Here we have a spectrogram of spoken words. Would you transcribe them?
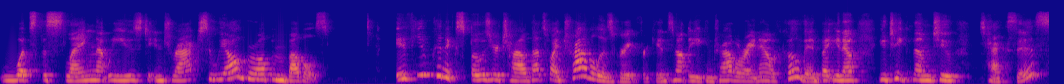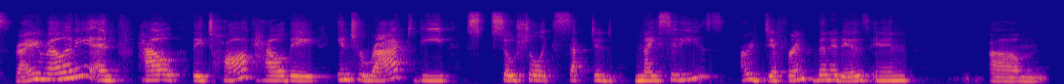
what's the slang that we use to interact? So we all grow up in bubbles if you can expose your child that's why travel is great for kids not that you can travel right now with covid but you know you take them to texas right melanie? And how they talk how they interact the social accepted niceties are different than it is in um,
